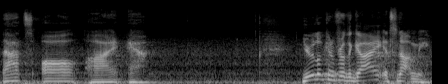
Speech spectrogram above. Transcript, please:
That's all I am. You're looking for the guy, it's not me.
